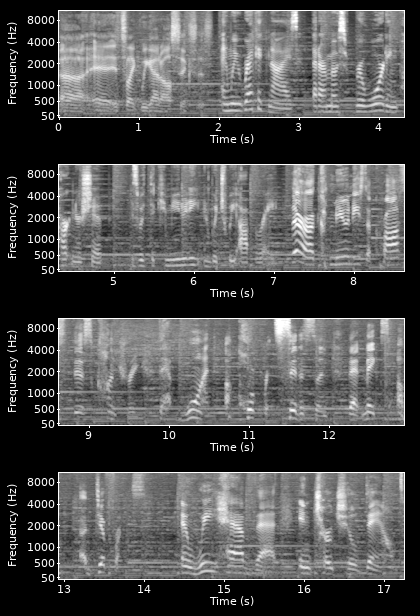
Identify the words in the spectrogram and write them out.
uh, it's like we got all sixes. And we recognize that our most rewarding partnership is with the community in which we operate. There are communities across this country that want a corporate citizen that makes a, a difference. And we have that in Churchill Downs.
